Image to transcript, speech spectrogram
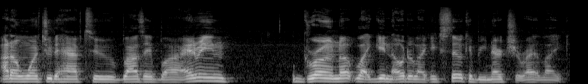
I don't want you to have to blah blah blah. I mean, growing up, like getting older, like it still can be nurtured, right? Like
